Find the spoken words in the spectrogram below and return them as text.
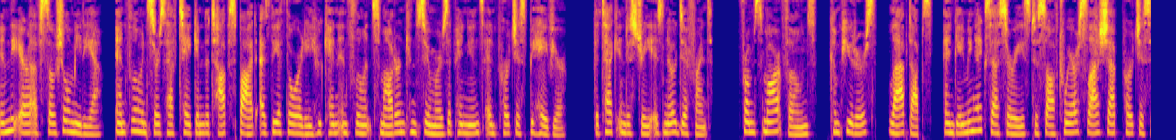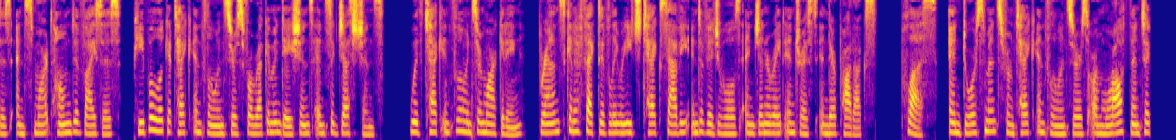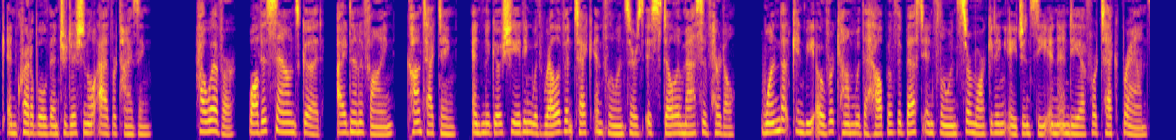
In the era of social media, influencers have taken the top spot as the authority who can influence modern consumers' opinions and purchase behavior. The tech industry is no different. From smartphones, computers, laptops, and gaming accessories to software slash app purchases and smart home devices, people look at tech influencers for recommendations and suggestions. With tech influencer marketing, brands can effectively reach tech savvy individuals and generate interest in their products. Plus, endorsements from tech influencers are more authentic and credible than traditional advertising. However, while this sounds good, identifying, contacting, and negotiating with relevant tech influencers is still a massive hurdle. One that can be overcome with the help of the best influencer marketing agency in India for tech brands.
